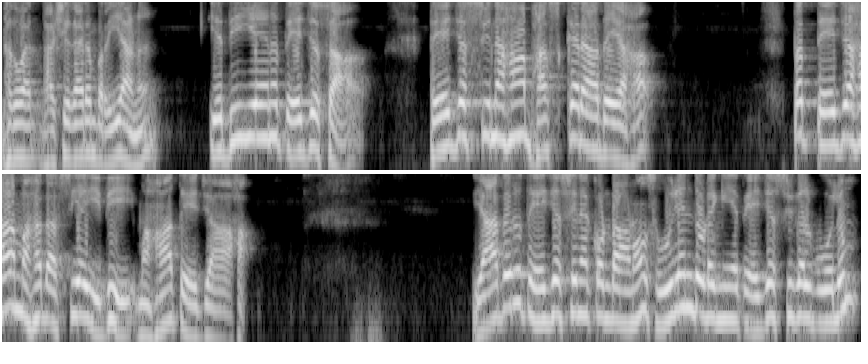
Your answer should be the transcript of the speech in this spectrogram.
ഭഗവാൻ ഭാഷ്യകാരൻ പറയാണ് യദീയേന തേജസ തേജസ്വിന ഭാസ്കരാദയ തേജ മഹദസ്യ ഇതി മഹാതേജാഹ. യാതൊരു തേജസ്സിനെ കൊണ്ടാണോ സൂര്യൻ തുടങ്ങിയ തേജസ്വികൾ പോലും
